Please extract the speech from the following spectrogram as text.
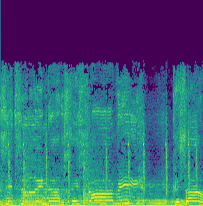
Is it too late now to say sorry? Cause I'm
